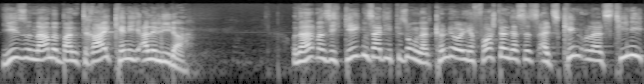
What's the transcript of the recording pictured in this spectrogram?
Jesu Name Band 3 kenne ich alle Lieder. Und dann hat man sich gegenseitig besungen. Da könnt ihr euch ja vorstellen, dass es als Kind oder als Teenie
